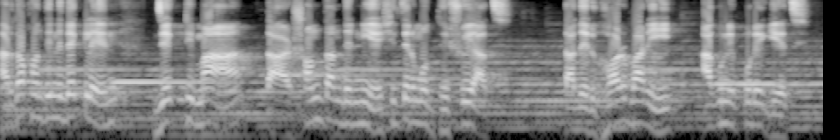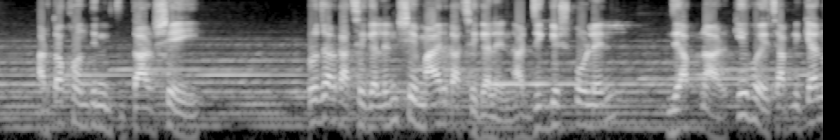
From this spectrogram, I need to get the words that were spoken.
আর তখন তিনি দেখলেন যে, একটি মা তার সন্তানদের নিয়ে শীতের মধ্যে শুয়ে আছে। তাদের ঘর বাড়ি আগুনে পুড়ে গিয়েছে। আর তখন তিনি তার সেই প্রজার কাছে গেলেন, সেই মায়ের কাছে গেলেন আর জিজ্ঞেস করলেন যে, আপনার কি হয়েছে? আপনি কেন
